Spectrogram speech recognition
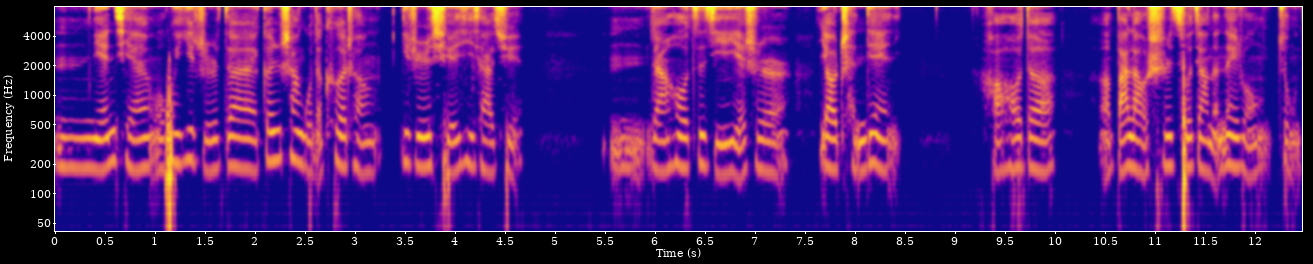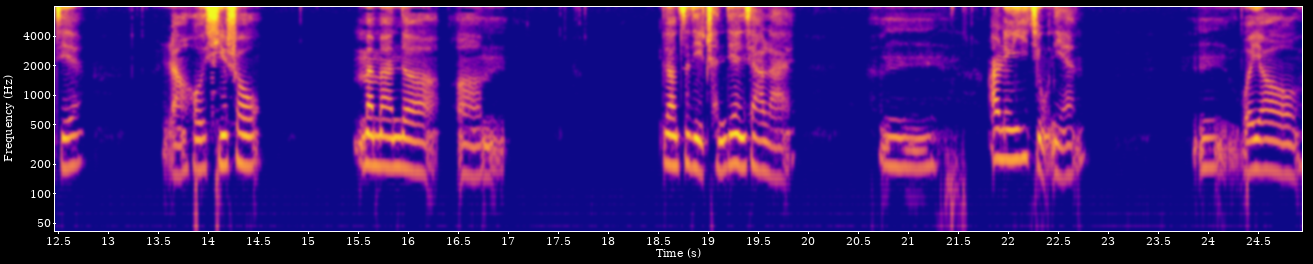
嗯，年前我会一直在跟上古的课程一直学习下去，嗯，然后自己也是要沉淀，好好的，呃，把老师所讲的内容总结，然后吸收，慢慢的，嗯，让自己沉淀下来，嗯，二零一九年，嗯，我要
